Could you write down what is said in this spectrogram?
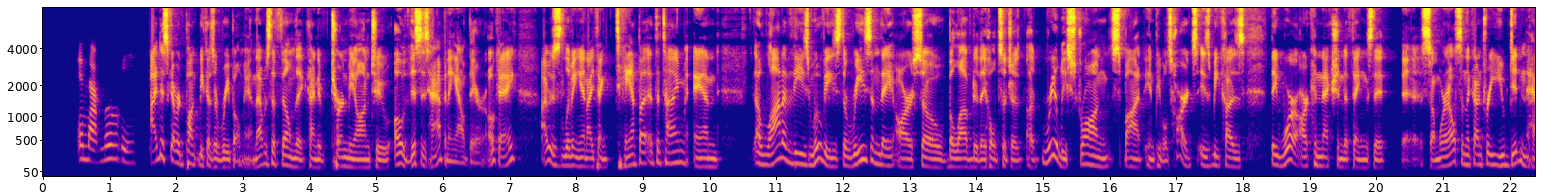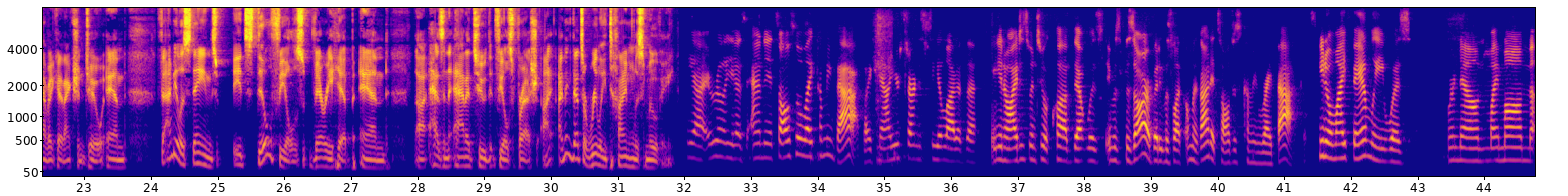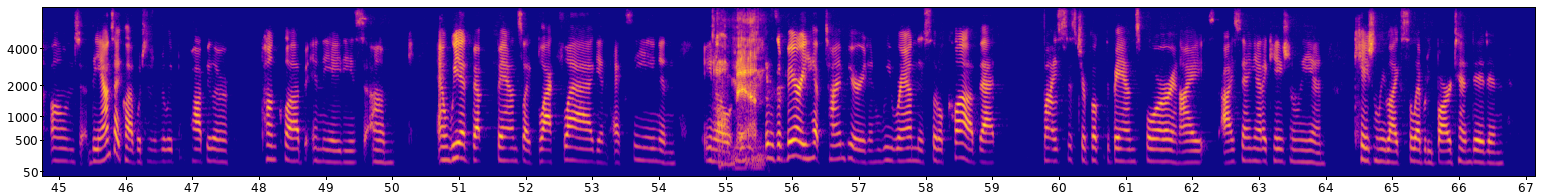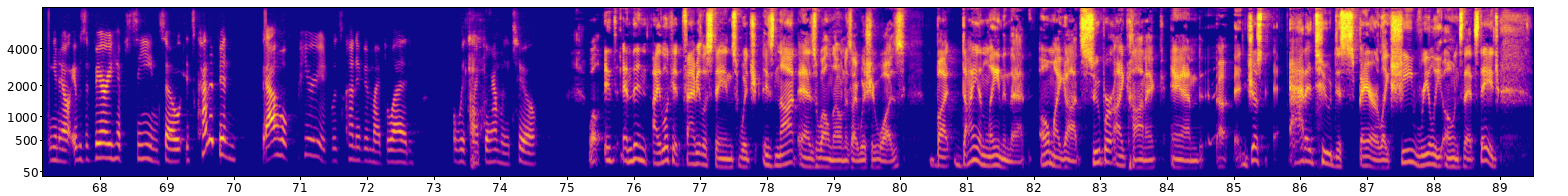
in that movie. I discovered punk because of Repo Man. That was the film that kind of turned me on to, oh, this is happening out there. Okay. I was living in, I think, Tampa at the time. And a lot of these movies, the reason they are so beloved or they hold such a, a, really strong spot in people's hearts is because they were our connection to things that uh, somewhere else in the country you didn't have a connection to. And Fabulous Stains, it still feels very hip and uh, has an attitude that feels fresh. I, I think that's a really timeless movie. Yeah, it really is. And it's also like coming back. Like now you're starting to see a lot of the, you know, I just went to a club that was, it was bizarre, but it was like, oh my God, it's all just coming right back. You know, my family was renowned. My mom owned the Anti Club, which is a really popular punk club in the 80s. Um, and we had bands like Black Flag and Exene and you know oh, man. It, it, was a very hip time period and we ran this little club that my sister booked the bands for and I I sang at occasionally and occasionally like celebrity bartended and you know it was a very hip scene so it's kind of been that whole period was kind of in my blood with my oh. family too well, it, and then I look at Fabulous Stains, which is not as well known as I wish it was, but Diane Lane in that, oh my God, super iconic and uh, just attitude despair. Like she really owns that stage,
